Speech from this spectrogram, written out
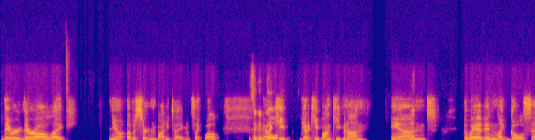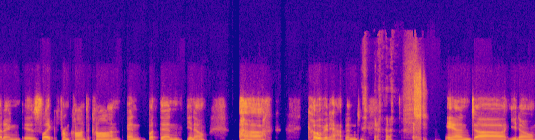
they were they were all like, you know, of a certain body type. It's like, well, It's a good gotta goal. keep gotta keep on keeping on and the way i've been like goal setting is like from con to con and but then you know uh covid happened and uh you know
